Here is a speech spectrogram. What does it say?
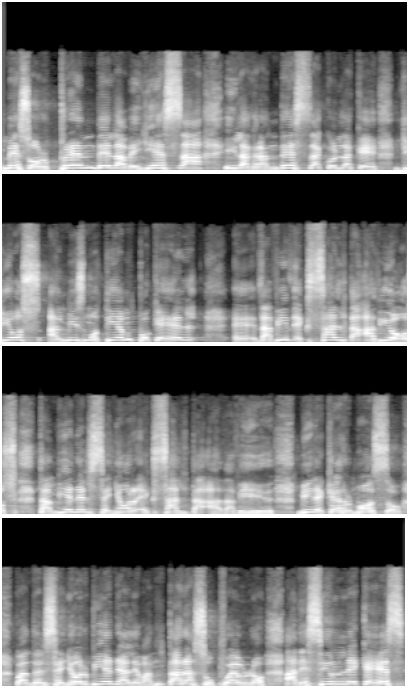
Me sorprende la belleza y la grandeza con la que Dios, al mismo tiempo que él, eh, David exalta a Dios, también el Señor exalta a David. Mire qué hermoso cuando el Señor viene a levantar a su pueblo, a decirle que es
